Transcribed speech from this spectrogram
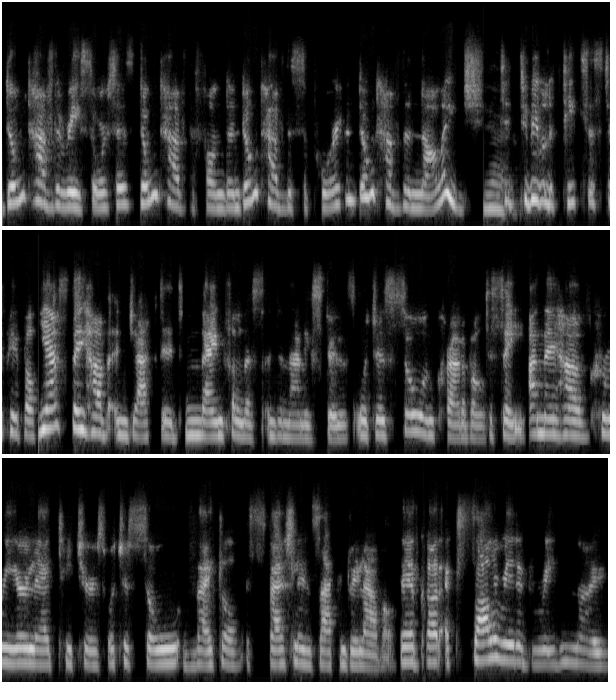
don't have the resources, don't have the funding, don't have the support, and don't have the knowledge yeah. to, to be able to teach this to people. Yes, they have injected mindfulness into many schools, which is so incredible to see. And they have career led teachers, which is so vital, especially in secondary level. They've got accelerated reading now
